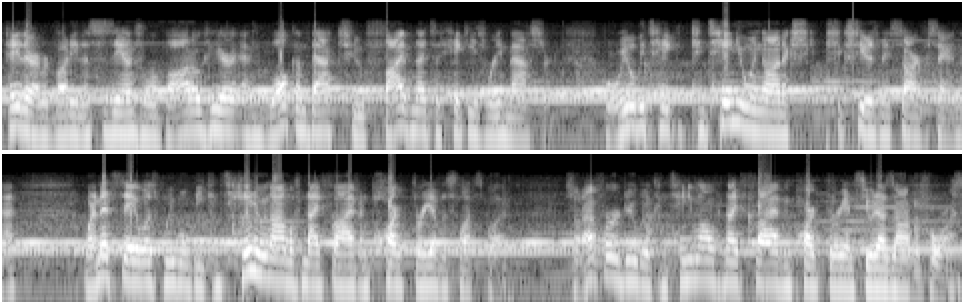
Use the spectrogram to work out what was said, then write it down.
Hey there everybody, this is Andrew Ribaudo here, and welcome back to Five Nights at Hickey's Remastered, where we will be continuing on, ex excuse me, sorry for saying that. What I meant to say was we will be continuing on with Night 5 and Part 3 of this Let's Play. So without further ado, we'll continue on with Night 5 and Part 3 and see what it has to offer for us.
